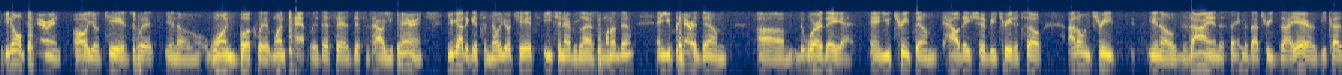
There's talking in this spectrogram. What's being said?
you don't parent all your kids with, you know, one booklet, one pamphlet that says this is how you parent. You got to get to know your kids, each and every last one of them, and you parent them um, where they at, and you treat them how they should be treated. So I don't treat, you know, Zion the same as I treat Zaire because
